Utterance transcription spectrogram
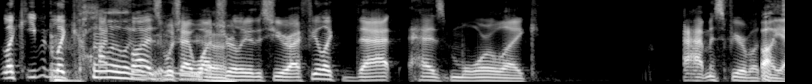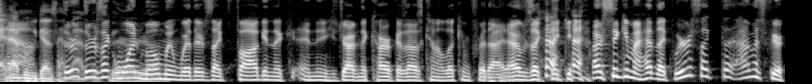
like even like Hot Fuzz, which I watched yeah. earlier this year. I feel like that has more like atmosphere about. The Oh yeah, that movie does have. There, there's like one yeah. moment where there's like fog in the and then he's driving the car because I was kind of looking for that. I was like thinking, I was thinking in my head like, where's like the atmosphere?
